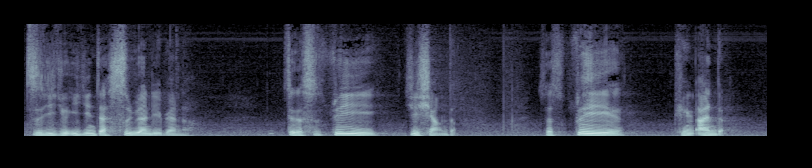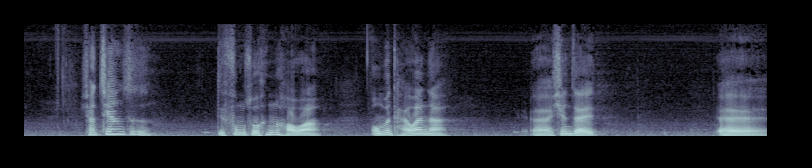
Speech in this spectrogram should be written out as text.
自己就已经在寺院里边了。这个是最吉祥的，这是最平安的。像这样子的风俗很好啊。我们台湾呢，呃，现在呃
